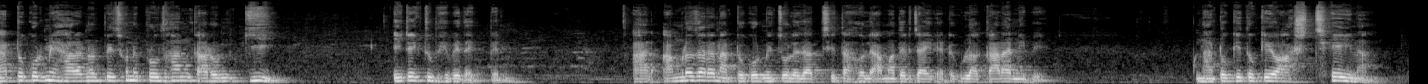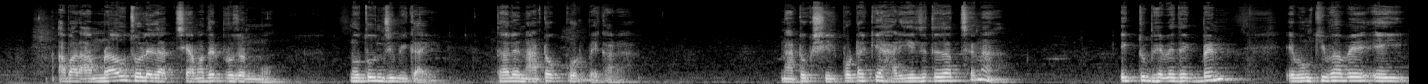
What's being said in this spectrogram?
নাট্যকর্মী হারানোর পেছনে প্রধান কারণ কি? এটা একটু ভেবে দেখবেন। আর আমরা যারা নাট্যকর্মী চলে যাচ্ছি, তাহলে আমাদের জায়গাটাগুলো কারা নিবে? নাটকে তো কেউ আসছেই না। আবার আমরাও চলে যাচ্ছি আমাদের প্রজন্ম, নতুন জীবিকায়। তাহলে নাটক করবে কারা? নাটক শিল্পটা কি হারিয়ে যেতে যাচ্ছে না? একটু ভেবে দেখবেন। এবং কীভাবে এই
